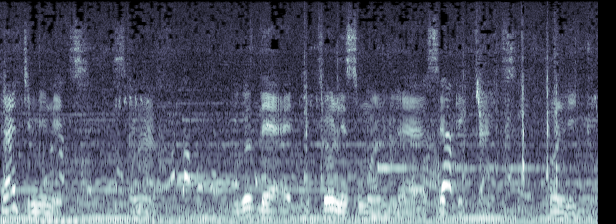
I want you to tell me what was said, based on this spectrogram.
30 minutes is enough. Because there, it's only small uh, septic tanks, only two.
